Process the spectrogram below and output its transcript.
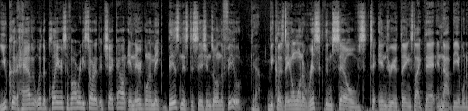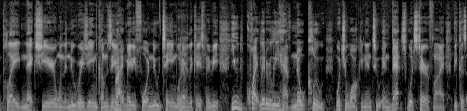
You could have it where the players have already started to check out and they're going to make business decisions on the field. Yeah. Because they don't want to risk themselves to injury or things like that and not be able to play next year when the new regime comes in or maybe for a new team, whatever the case may be. You quite literally have no clue what you're walking into. And that's what's terrifying because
